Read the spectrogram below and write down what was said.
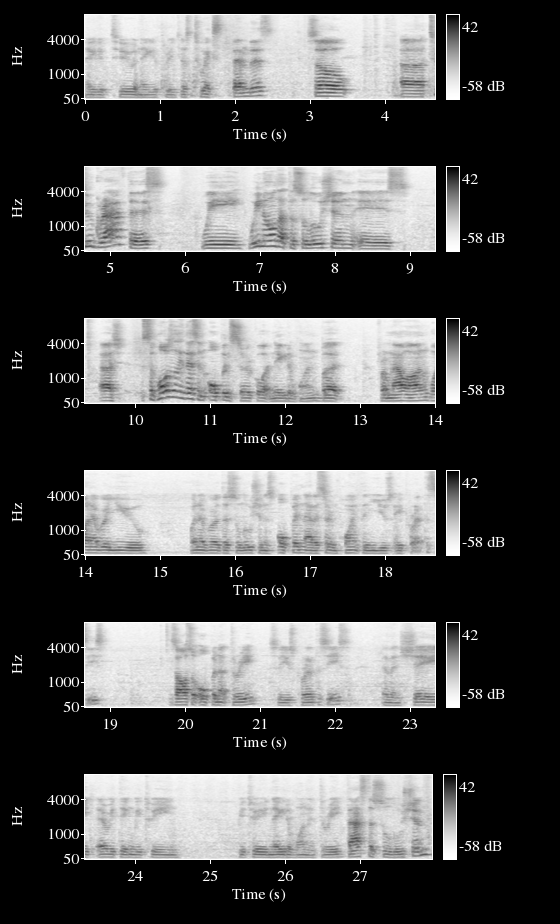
Negative 2 and negative 3, just to extend this. So, uh, to graph this, we, we know that the solution is, uh, supposedly there's an open circle at negative 1, but from now on, whenever you, whenever the solution is open at a certain point, then you use a parentheses. It's also open at 3, so use parentheses, and then shade everything between between negative 1 and 3. That's the solution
